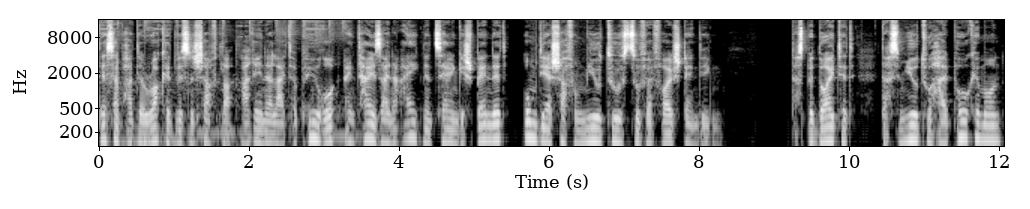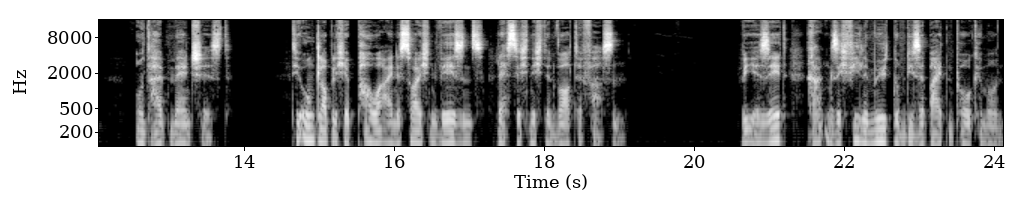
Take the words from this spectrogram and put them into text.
Deshalb hat der Rocket-Wissenschaftler Arena-Leiter Pyro einen Teil seiner eigenen Zellen gespendet, um die Erschaffung Mewtwo's zu vervollständigen. Das bedeutet, dass Mewtwo halb Pokémon und halb Mensch ist. Die unglaubliche Power eines solchen Wesens lässt sich nicht in Worte fassen. Wie ihr seht, ranken sich viele Mythen um diese beiden Pokémon.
